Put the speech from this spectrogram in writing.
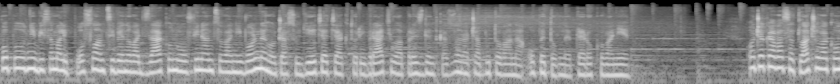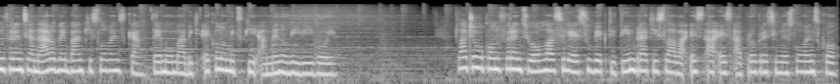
Popoludní by sa mali poslanci venovať zákonu o financovaní voľného času dieťaťa, ktorý vrátila prezidentka Zuzana Čaputová na opätovné prerokovanie. Očakáva sa tlačová konferencia Národnej banky Slovenska. Témou má byť ekonomický a menový vývoj. Tlačovú konferenciu ohlásili aj subjekty Tým Bratislava, SAS a Progresívne Slovensko.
